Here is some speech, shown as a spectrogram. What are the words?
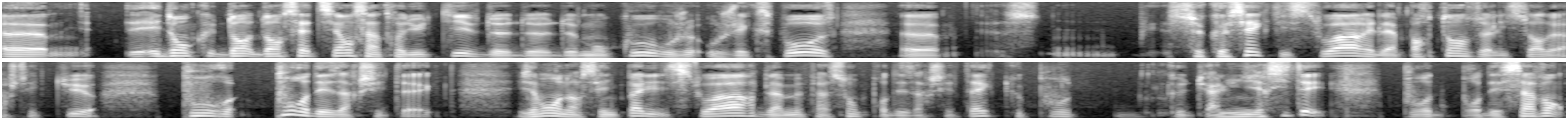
Euh, et donc, dans, cette séance introductive de, mon cours où j'expose, ce que c'est que l'histoire et l'importance de l'histoire de l'architecture pour, pour des architectes. Évidemment, on n'enseigne pas l'histoire de la même façon pour des architectes que, pour, que à l'université, pour, pour des savants.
